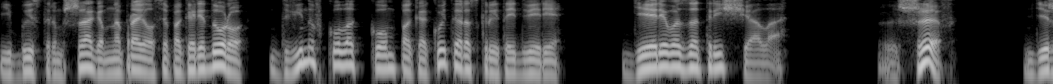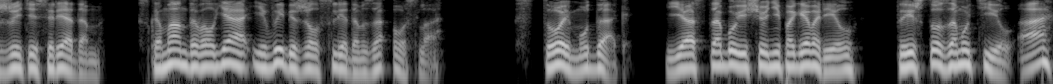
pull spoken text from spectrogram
и быстрым шагом направился по коридору, двинув кулаком по какой-то раскрытой двери. Дерево затрещало. «Шеф, держитесь рядом!» — скомандовал я и выбежал следом за Осло. «Стой, мудак! «Я с тобой еще не поговорил. Ты что замутил, а?»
